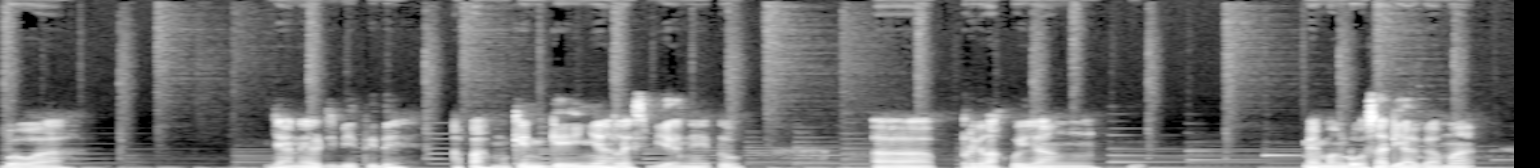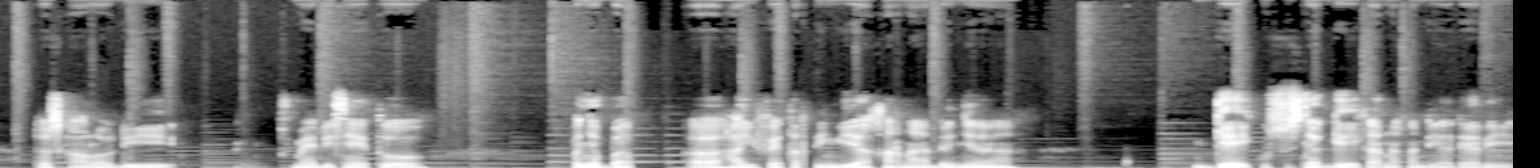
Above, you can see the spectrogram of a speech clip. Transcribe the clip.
bahwa jangan LGBT deh. Apa mungkin gaynya lesbiannya itu eh, perilaku yang memang dosa di agama. Terus kalau di medisnya itu penyebab eh, HIV tertinggi ya karena adanya gay khususnya gay. Karena kan dia dari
